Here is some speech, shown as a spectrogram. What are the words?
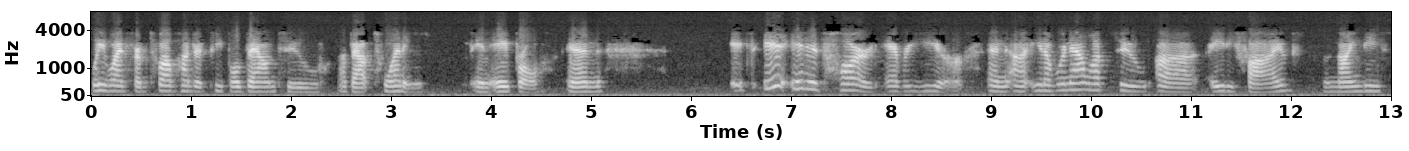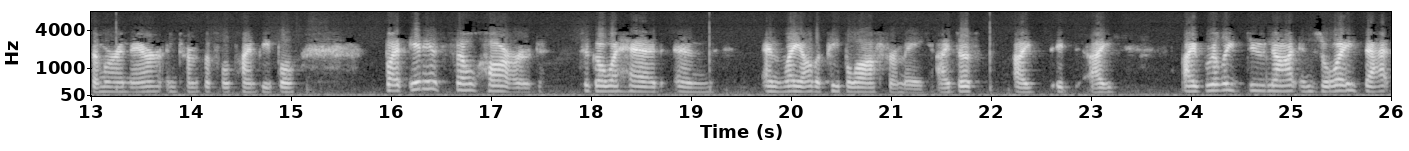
we went from 1,200 people down to about 20 in April, and it's it, it is hard every year. And uh, you know, we're now up to uh, 85, 90, somewhere in there in terms of full time people. But it is so hard to go ahead and and lay all the people off for me. I just I it, I I really do not enjoy that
